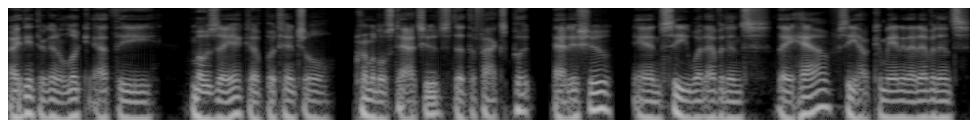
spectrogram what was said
I think they're going to look at the mosaic of potential criminal statutes that the facts put at issue and see what evidence they have, see how commanding that evidence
